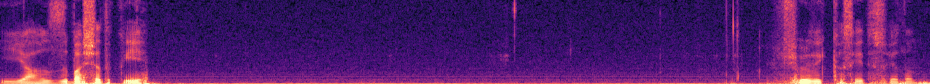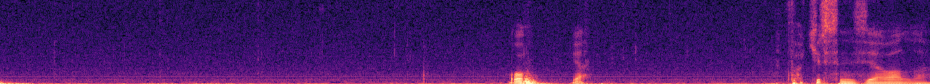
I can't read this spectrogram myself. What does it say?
İyi ya hızlı başladık iyi. Şuradaki kasayı da soyalım. Oh ya. Fakirsiniz ya vallahi.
